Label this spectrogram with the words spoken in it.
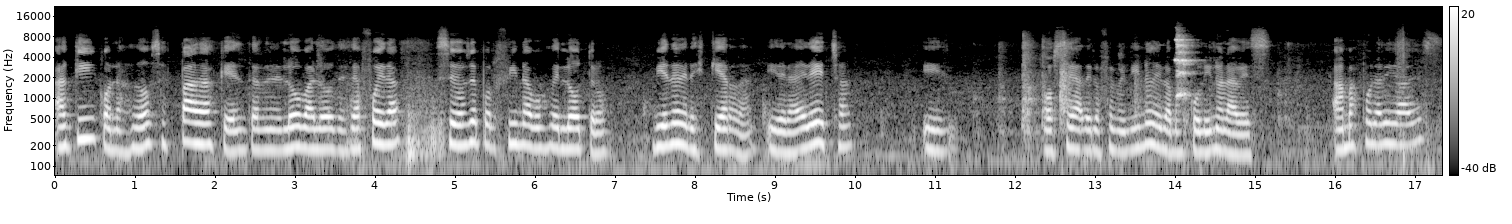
Aquí, con las dos espadas que entran en el óvalo desde afuera, se oye por fin la voz del otro. Viene de la izquierda y de la derecha, y, o sea, de lo femenino y de lo masculino a la vez. Ambas polaridades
